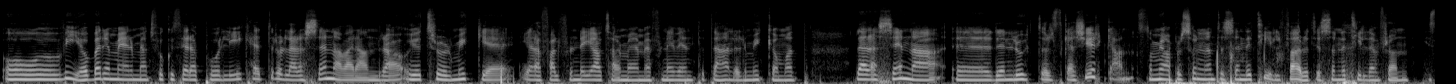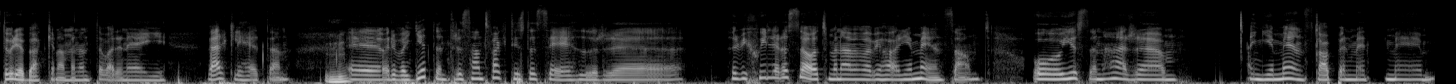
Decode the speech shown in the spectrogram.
Och vi jobbade mer med att fokusera på likheter och lära känna varandra. Och jag tror mycket, i alla fall från det jag tar med mig från eventet, det handlade mycket om att lära känna eh, den lutherska kyrkan som jag personligen inte kände till förut. Jag kände till den från historieböckerna men inte vad den är i verkligheten. Mm. Eh, och det var jätteintressant faktiskt att se hur, eh, hur vi skiljer oss åt men även vad vi har gemensamt. Och just den här eh, gemenskapen med, med,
